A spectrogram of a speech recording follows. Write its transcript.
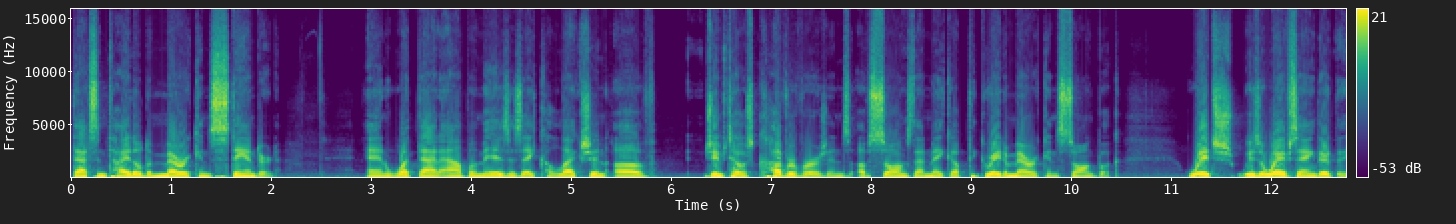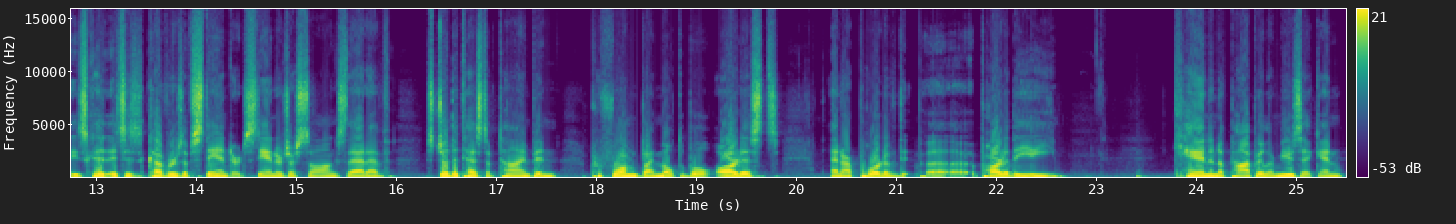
that's entitled American Standard. And what that album is, is a collection of James Taylor's cover versions of songs that make up the Great American Songbook, which is a way of saying that these it's his covers of standards. Standards are songs that have stood the test of time, been performed by multiple artists, and are part of the, uh, part of the canon of popular music and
